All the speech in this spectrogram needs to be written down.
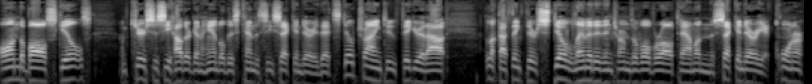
on the ball skills. I'm curious to see how they're going to handle this Tennessee secondary that's still trying to figure it out. Look, I think they're still limited in terms of overall talent. In the secondary at corner,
